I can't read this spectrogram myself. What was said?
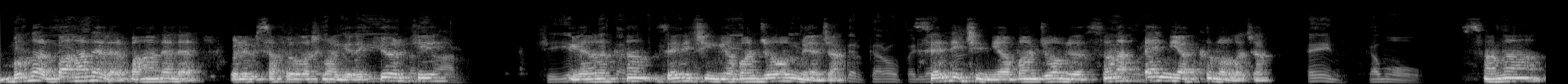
Bunlar bahaneler, bahaneler. Öyle bir safhaya ulaşma gerekiyor ki yaratan senin için yabancı olmayacak. Senin için yabancı olmayacak. Sana en yakın olacak. Sana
